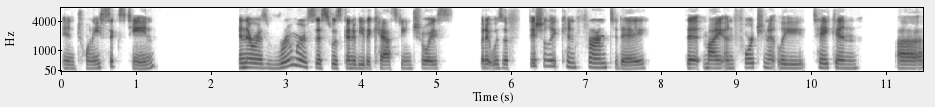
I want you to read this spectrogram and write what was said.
in 2016. And there was rumors this was going to be the casting choice, but it was officially confirmed today that my unfortunately taken uh,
